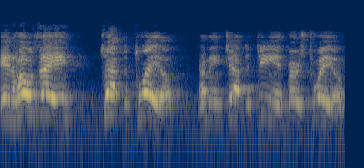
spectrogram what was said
in Hosea chapter 12, I mean chapter 10, verse 12,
